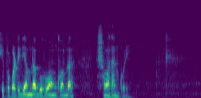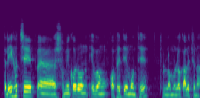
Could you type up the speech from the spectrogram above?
এই প্রপার্টি দিয়ে আমরা বহু অঙ্ক আমরা সমাধান করি। তাহলে এই হচ্ছে সমীকরণ এবং অভেদের মধ্যে তুলনামূলক আলোচনা।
